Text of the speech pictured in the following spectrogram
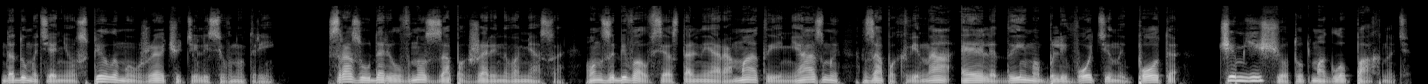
додумать я не успела, мы уже очутились внутри. Сразу ударил в нос запах жареного мяса. Он забивал все остальные ароматы и миазмы, запах вина, эля, дыма, блевотины, пота. Чем еще тут могло пахнуть?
